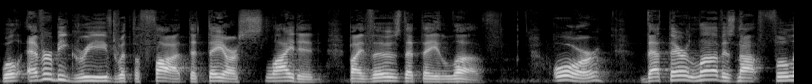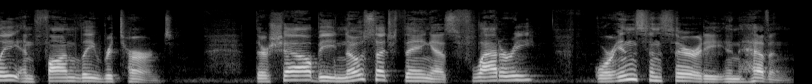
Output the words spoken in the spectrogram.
will ever be grieved with the thought that they are slighted by those that they love, or that their love is not fully and fondly returned. There shall be no such thing as flattery or insincerity in heaven,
